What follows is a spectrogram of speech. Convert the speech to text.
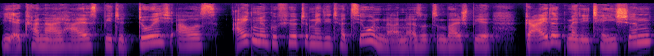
wie ihr Kanal heißt, bietet durchaus eigene geführte Meditationen an, also zum Beispiel Guided Meditation,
